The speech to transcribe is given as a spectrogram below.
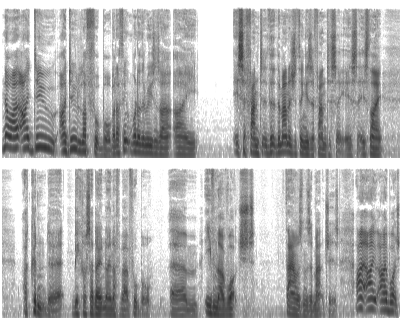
No, I, I do I do love football, but I think one of the reasons I, I it's a fant- the, the manager thing is a fantasy. It's it's like I couldn't do it because I don't know enough about football. Um, even though I've watched thousands of matches, I, I I watch.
